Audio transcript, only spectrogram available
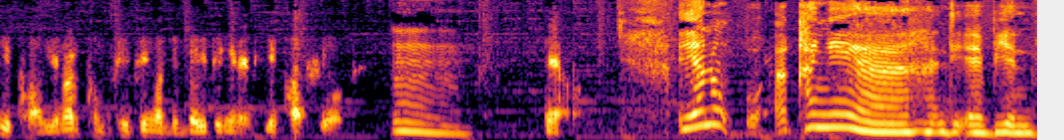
equal. You're not competing or debating in an equal field. mm. Yeah. yaanong kgang e ya di-airbnb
